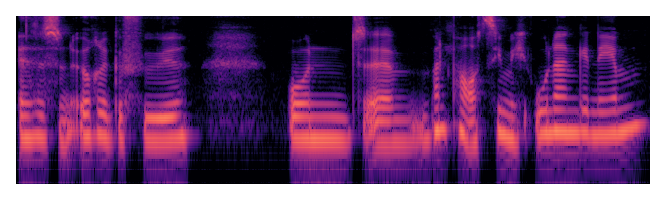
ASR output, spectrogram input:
Es ist ein irre Gefühl und äh, manchmal auch ziemlich unangenehm.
